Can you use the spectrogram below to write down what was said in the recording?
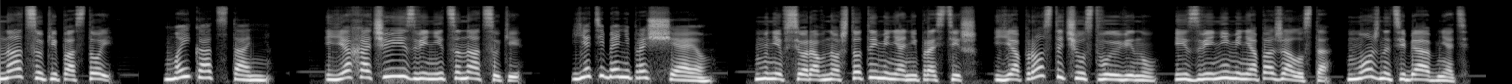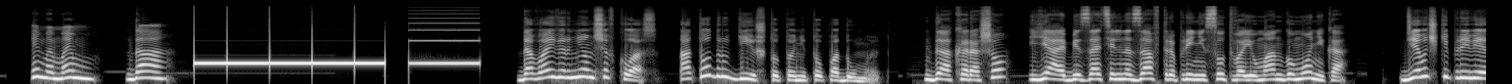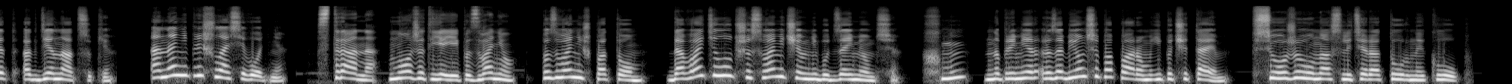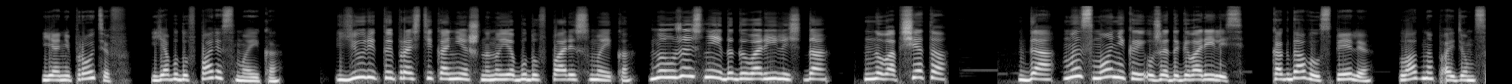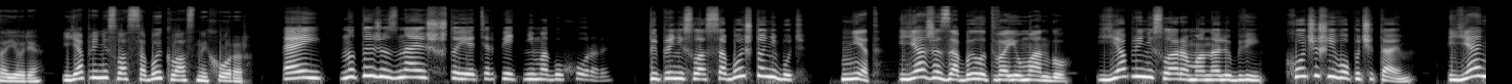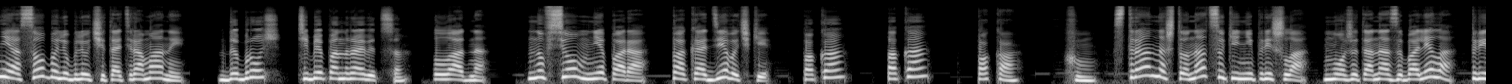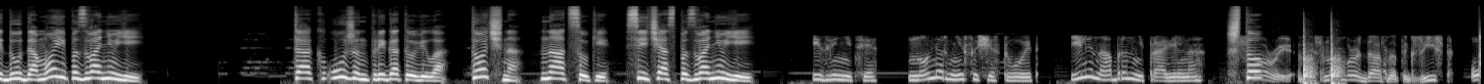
Нацуки, постой. Майка, отстань. Я хочу извиниться, Нацуки. Я тебя не прощаю. Мне все равно, что ты меня не простишь. Я просто чувствую вину. Извини меня, пожалуйста. Можно тебя обнять? МММ, да. Давай вернемся в класс, а то другие что-то не то подумают. Да, хорошо. Я обязательно завтра принесу твою мангу, Моника. Девочки, привет, а где Нацуки? Она не пришла сегодня. Странно, может я ей позвоню? Позвонишь потом. Давайте лучше с вами чем-нибудь займемся. Хм, например, разобьемся по парам и почитаем. Все же у нас литературный клуб. Я не против, я буду в паре с Мейка. Юрий, ты прости, конечно, но я буду в паре с Мейка. Мы уже с ней договорились, да. Ну вообще-то... Да, мы с Моникой уже договорились. Когда вы успели? Ладно, пойдем Сайори. Я принесла с собой классный хоррор. Эй, ну ты же знаешь, что я терпеть не могу хорроры. Ты принесла с собой что-нибудь? Нет, я же забыла твою мангу. Я принесла роман о любви. Хочешь его почитаем? Я не особо люблю читать романы. Да брось, тебе понравится. Ладно. Ну все, мне пора. Пока, девочки. Пока. Пока. Пока. Хм, странно, что Нацуки не пришла. Может, она заболела? Приду домой и позвоню ей. Так, ужин приготовила. Точно, Нацуки. Сейчас позвоню ей. Извините, номер не существует или набран неправильно. Что? Sorry, this number does not exist. or-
